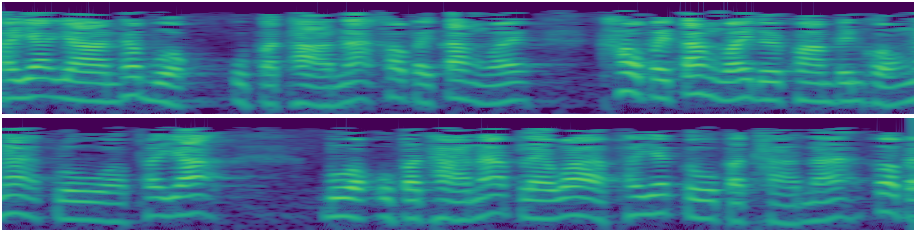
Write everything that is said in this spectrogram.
พยายานถ้าบวกอุปทานะเข้าไปตั้งไว้ เข้าไปตั้งไว้โดยความเป็นของน่ากลัวพยะบวกอุปทานะ แปลว่าพยตูปทานะ ก็ไป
